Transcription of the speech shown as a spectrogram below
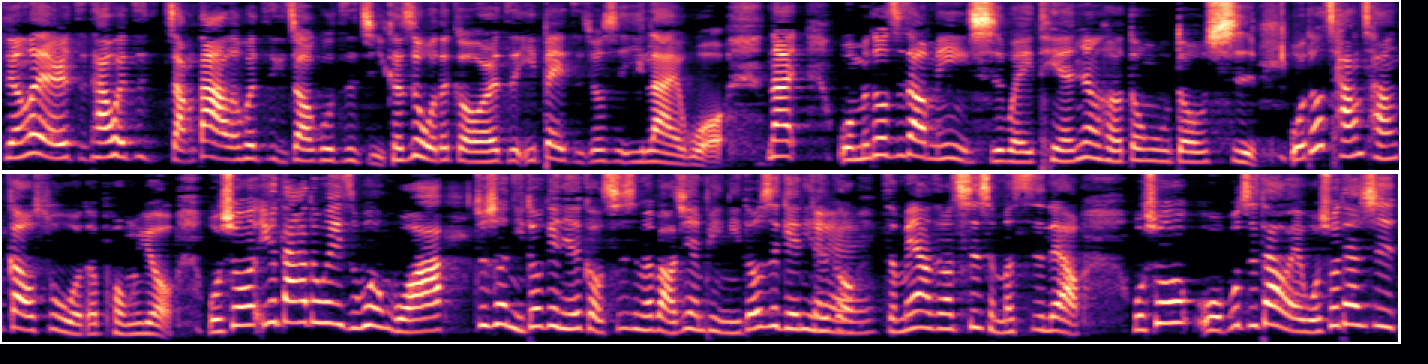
人类儿子他会自己长大了，会自己照顾自己，可是我的狗儿子一辈子就是依赖我。那我们都知道，民以食为天，任何动物都是。我都常常告诉我的朋友，我说，因为大家都会一直问我啊，就说你都给你的狗吃什么保健品？你都是给你的狗怎么样？怎么吃什么饲料？我说我不知道诶、欸、我说但是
